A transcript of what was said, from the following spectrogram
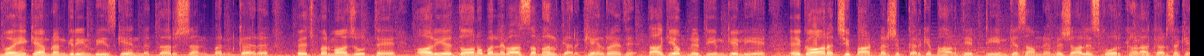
वहीं कैमरन ग्रीन 20 गेंद में दर्शन बनकर पिच पर मौजूद थे और ये दोनों बल्लेबाज संभल कर खेल रहे थे, ताकि अपनी टीम के लिए एक और अच्छी पार्टनरशिप करके भारतीय टीम के सामने विशाल स्कोर खड़ा कर सके।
